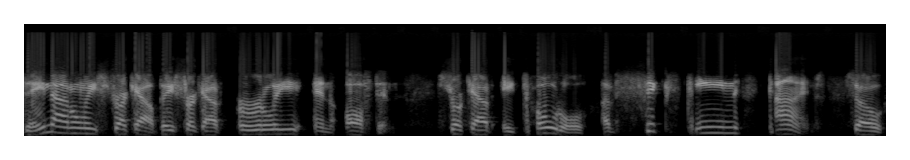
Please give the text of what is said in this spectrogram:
they not only struck out, they struck out early and often. Struck out a total of 16 times. So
